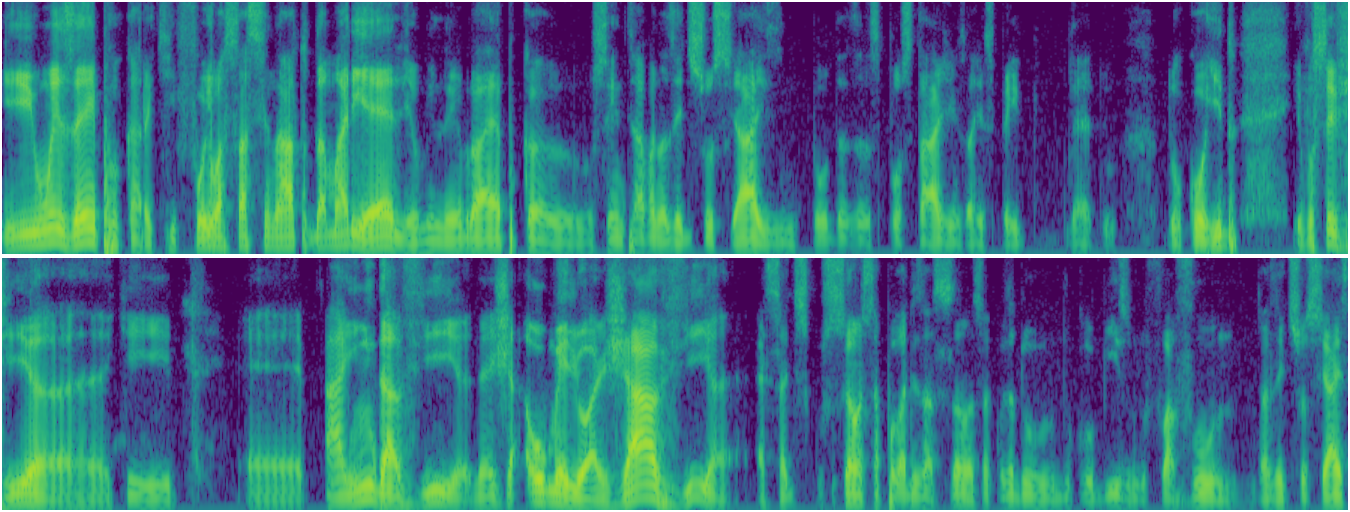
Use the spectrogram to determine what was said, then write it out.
e um exemplo, cara, que foi o assassinato da Marielle. Eu me lembro a época, você entrava nas redes sociais, em todas as postagens a respeito né, do, do ocorrido, e você via é, que é, ainda havia, né, já, ou melhor, já havia essa discussão, essa polarização, essa coisa do, do clubismo, do fla-flu nas redes sociais,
